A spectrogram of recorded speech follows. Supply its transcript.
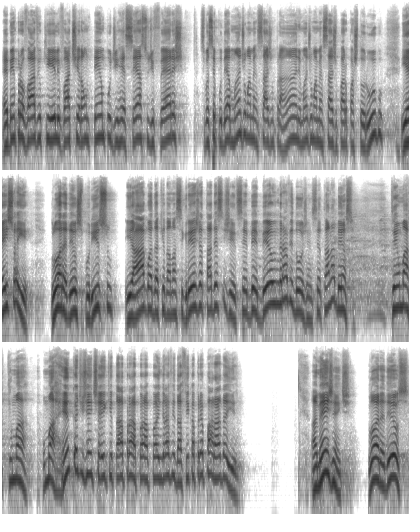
é bem provável que ele vá tirar um tempo de recesso, de férias se você puder, mande uma mensagem para a Anne, mande uma mensagem para o pastor Hugo. E é isso aí. Glória a Deus por isso. E a água daqui da nossa igreja está desse jeito. Você bebeu engravidou, gente. Você está na benção. Tem uma, uma, uma renca de gente aí que está para engravidar. Fica preparado aí. Amém, gente? Glória a Deus.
